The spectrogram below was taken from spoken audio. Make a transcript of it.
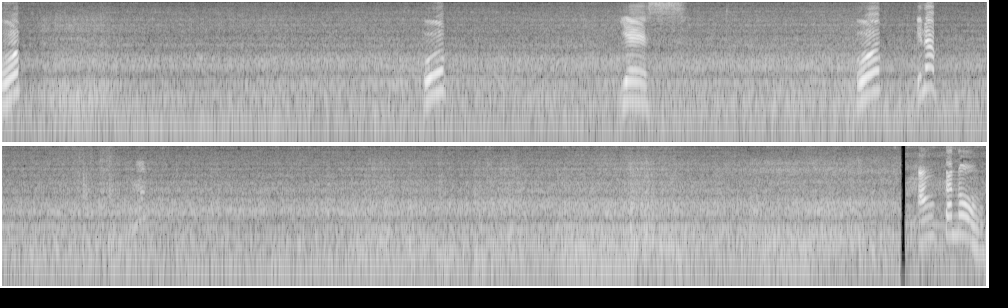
Hop. Hop. Yes. Hop. Enough! Ang tanong,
